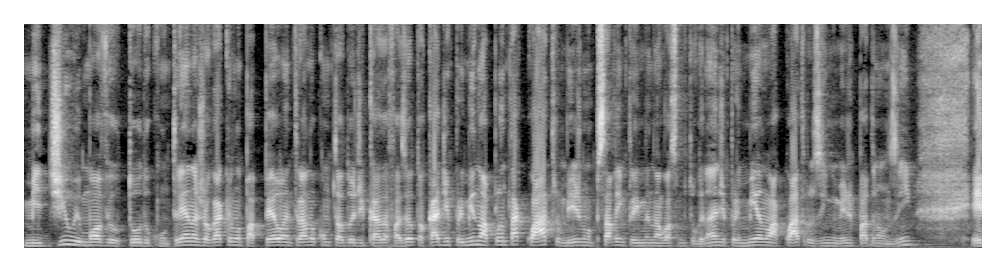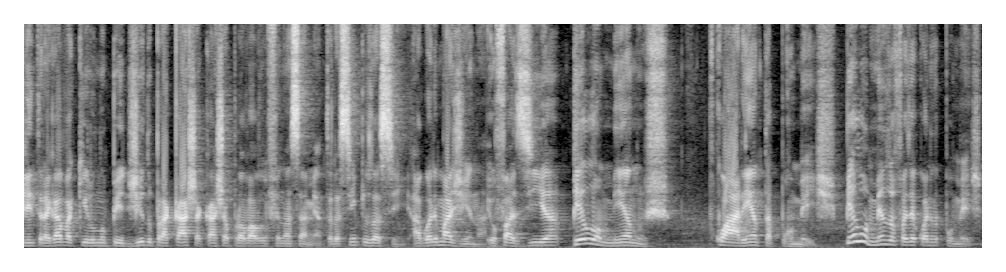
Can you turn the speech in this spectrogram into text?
medir o imóvel todo com treina, jogar aquilo no papel, entrar no computador de casa, fazer o tocar de imprimir numa planta 4 mesmo, não precisava imprimir um negócio muito grande, imprimia numa 4zinho mesmo, padrãozinho. Ele entregava aquilo no pedido para caixa, a caixa aprovava o financiamento. Era simples assim. Agora imagina, eu fazia pelo menos 40 por mês. Pelo menos eu fazia 40 por mês.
